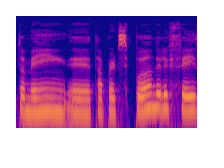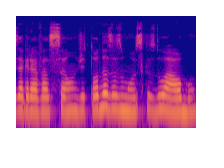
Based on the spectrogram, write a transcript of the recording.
também está é, tá participando, ele fez a gravação de todas as músicas do álbum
